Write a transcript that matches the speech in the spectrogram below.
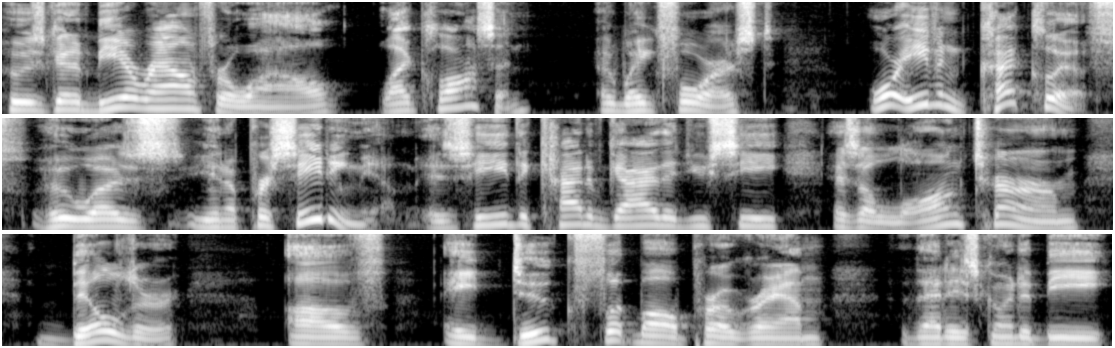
who's going to be around for a while, like Clawson at Wake Forest, or even Cutcliffe, who was you know preceding him? Is he the kind of guy that you see as a long-term builder of a Duke football program that is going to be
